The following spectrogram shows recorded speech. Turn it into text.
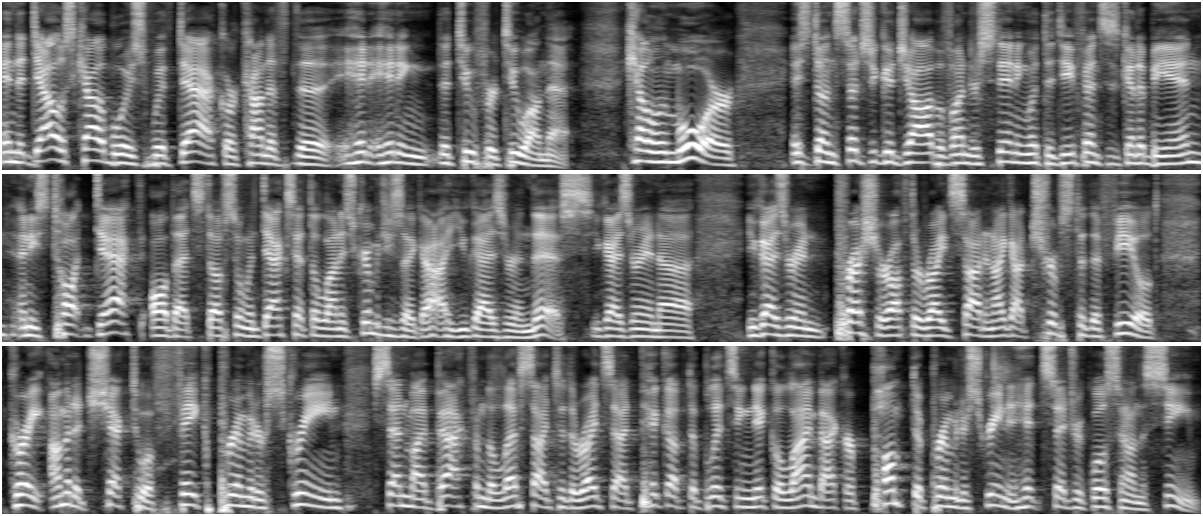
and the Dallas Cowboys with Dak are kind of the hit, hitting the two for two on that. Kellen Moore has done such a good job of understanding what the defense is going to be in, and he's taught Dak all that stuff. So when Dak's at the line of scrimmage, he's like, "Ah, you guys are in this. You guys are in. Uh, you guys are in pressure off the right side, and I got trips to the field. Great. I'm going to check to a fake perimeter screen, send my back from the left side to the right side, pick up the blitzing nickel linebacker, pump the perimeter screen, and hit Cedric Wilson on the seam.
